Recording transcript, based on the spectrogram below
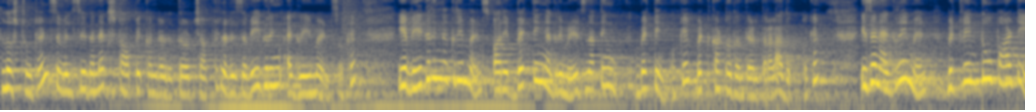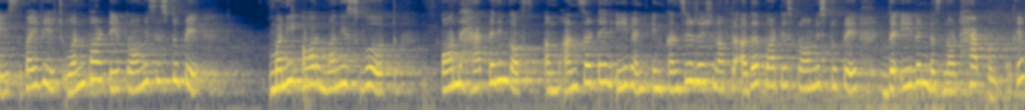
Hello students, we will see the next topic under the third chapter that is the wagering agreements. Okay, a wagering agreements or a betting agreement it's nothing betting okay bet ಕಟ್ಟೋದು ಅಂತ ಹೇಳ್ತಾರಲ್ಲ ಅದು okay is an agreement between two parties by which one party promises to pay money or money's worth on the happening of an uncertain event in consideration of the other party's promise to pay if the event does not happen okay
